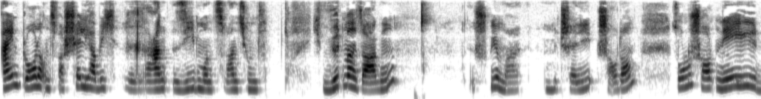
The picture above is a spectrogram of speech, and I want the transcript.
ein Brawler und zwar Shelly habe ich Rang 27 und ich würde mal sagen, ich spiele mal mit Shelly Showdown. Solo Showdown, nee,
